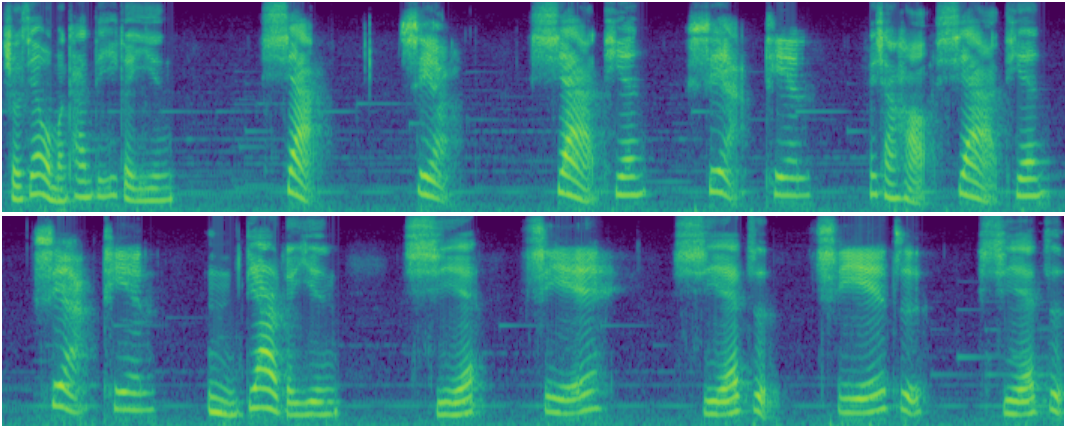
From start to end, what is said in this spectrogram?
首先，我们看第一个音夏， เสี่ย 夏天， เสี่ยเทียน 非常好，夏天。 เสี่ยเทียน 嗯，第二个音鞋， 鞋。鞋子。鞋子。鞋子。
